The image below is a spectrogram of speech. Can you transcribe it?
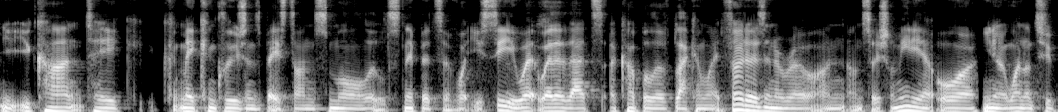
you, you can't take make conclusions based on small little snippets of what you see whether that's a couple of black and white photos in a row on on social media or you know one or two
